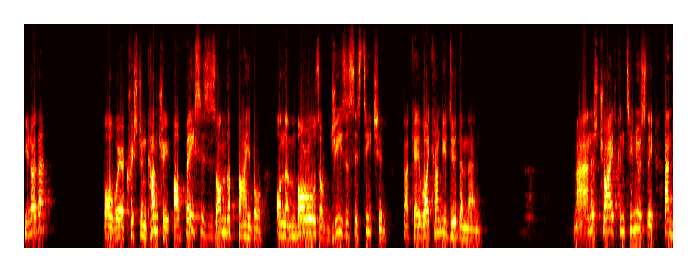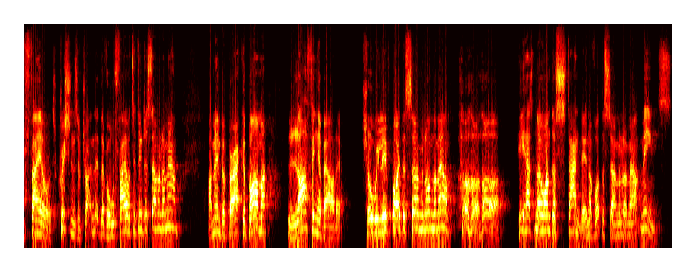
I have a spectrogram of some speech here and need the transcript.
You know that? Well, we're a Christian country. Our basis is on the Bible on the morals of Jesus' teaching. Okay, why can't you do them then? Man has tried continuously and failed. Christians have tried, and they've all failed to do the Sermon on the Mount. I remember Barack Obama laughing about it. Shall we live by the Sermon on the Mount? Ha ha ha. He has no understanding of what the Sermon on the Mount means.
